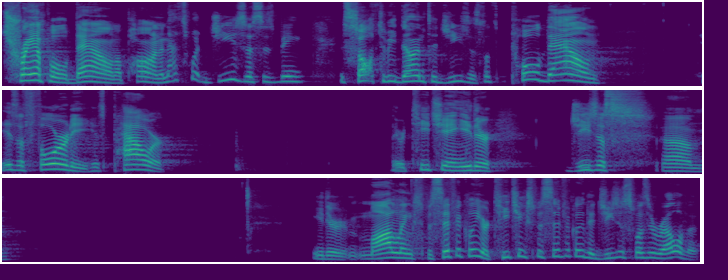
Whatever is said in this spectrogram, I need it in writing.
trampled down upon. And that's what Jesus is being sought to be done to Jesus. Let's pull down his authority, his power. They were teaching either Jesus, um, either modeling specifically or teaching specifically that Jesus was irrelevant,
